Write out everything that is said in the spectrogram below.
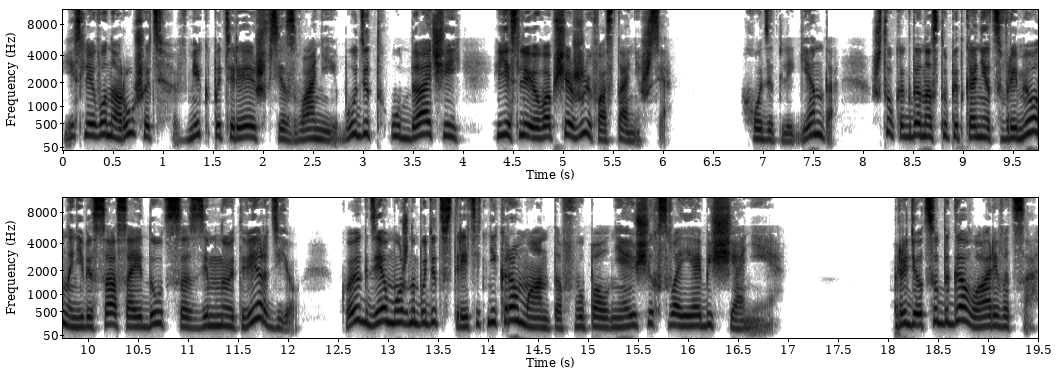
Если его нарушить, вмиг потеряешь все звания и будет удачей, если вообще жив останешься. Ходит легенда, что когда наступит конец времен и небеса сойдутся с земной твердью, кое-где можно будет встретить некромантов, выполняющих свои обещания. Придется договариваться.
